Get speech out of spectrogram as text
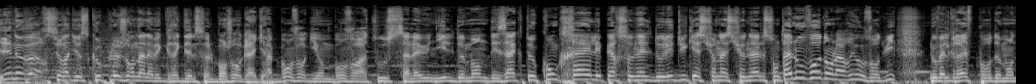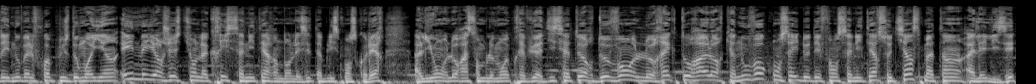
Il est 9h sur Radioscope, le journal avec Greg Delsol. Bonjour Greg. Ah, bonjour Guillaume, bonjour à tous. À la une, il demande des actes concrets. Les personnels de l'éducation nationale sont à nouveau dans la rue aujourd'hui. Nouvelle grève pour demander une nouvelle fois plus de moyens et une meilleure gestion de la crise sanitaire dans les établissements scolaires. À Lyon, le rassemblement est prévu à 17h devant le rectorat alors qu'un nouveau conseil de défense sanitaire se tient ce matin à l'Elysée.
